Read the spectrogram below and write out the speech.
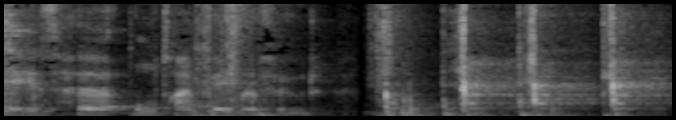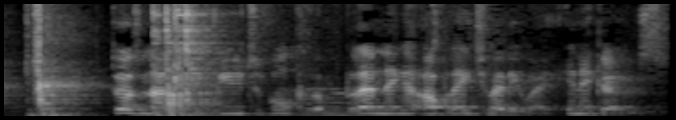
is her all-time favorite food. Doesn't have to be beautiful because I'm blending it up later anyway. In it goes.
